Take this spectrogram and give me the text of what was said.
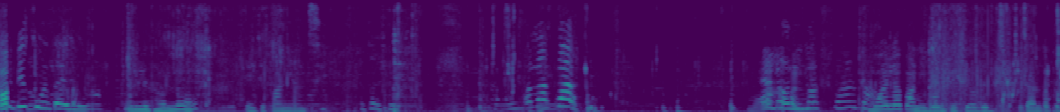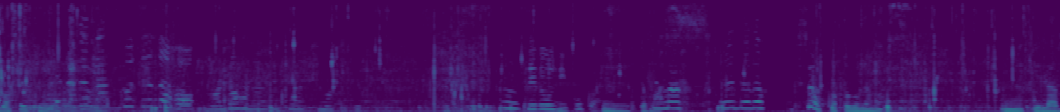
ও এগুলি ধরলো এই যে পানি আনছি। ময়লা পানি বলতেছি ওদের জানটা তো বাঁচাইতে কতগুলো মাছ কি লাভ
